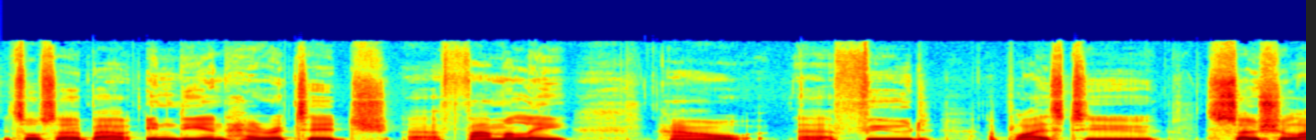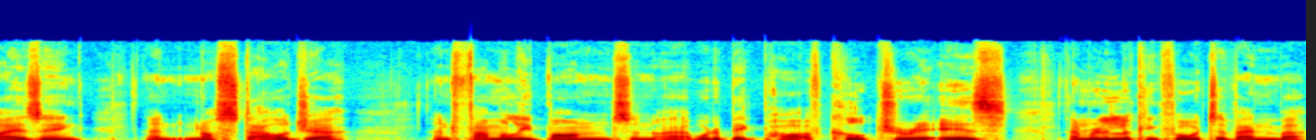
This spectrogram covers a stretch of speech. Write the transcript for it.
It's also about Indian heritage, uh, family, how uh, food applies to socializing and nostalgia and family bonds, and uh, what a big part of culture it is. I'm really looking forward to Venba.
